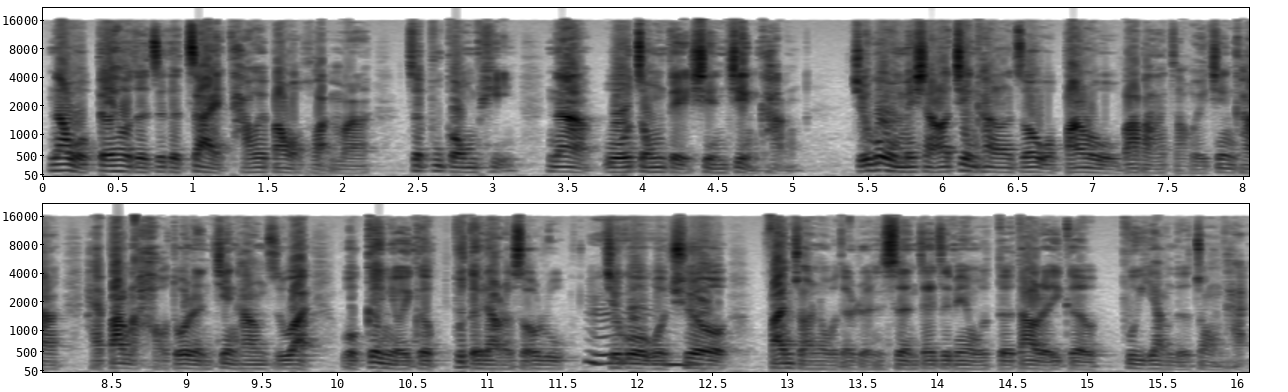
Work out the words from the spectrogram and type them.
那我背后的这个债，她会帮我还吗？这不公平。那我总得先健康。结果我没想到健康了之后，我帮了我爸爸找回健康，还帮了好多人健康之外，我更有一个不得了的收入。结果我却又翻转了我的人生，在这边我得到了一个不一样的状态。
